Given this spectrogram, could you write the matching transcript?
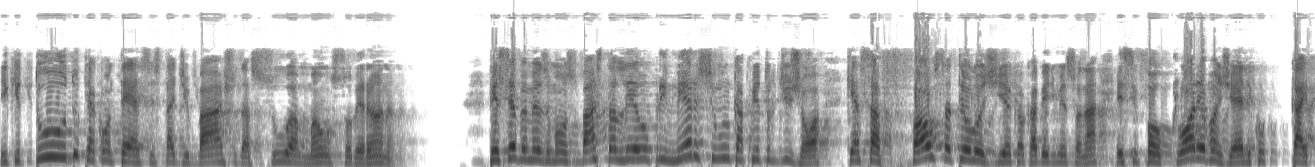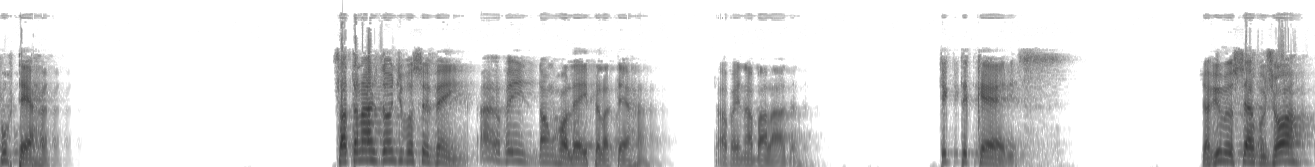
e que tudo que acontece está debaixo da sua mão soberana. Perceba, meus irmãos, basta ler o primeiro e segundo capítulo de Jó, que essa falsa teologia que eu acabei de mencionar, esse folclore evangélico, cai por terra. Satanás, de onde você vem? Ah, venho dar um rolê aí pela terra. Estava aí na balada. O que, que tu queres? Já viu meu servo Jó?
